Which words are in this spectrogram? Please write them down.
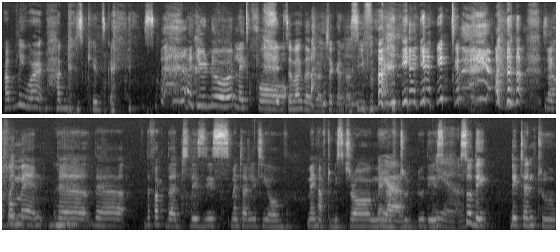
Probably weren't hugged as kids, guys. And you know, like for it's the fact that we're checking the see like for men, the the the fact that there's this mentality of men have to be strong, men have to do this. Yeah. So they they tend to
